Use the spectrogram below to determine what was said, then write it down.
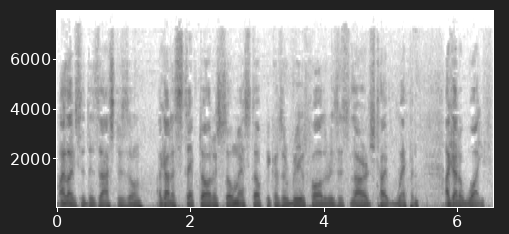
My life's a disaster zone. I got a stepdaughter so messed up because her real father is this large type weapon. I got a wife.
